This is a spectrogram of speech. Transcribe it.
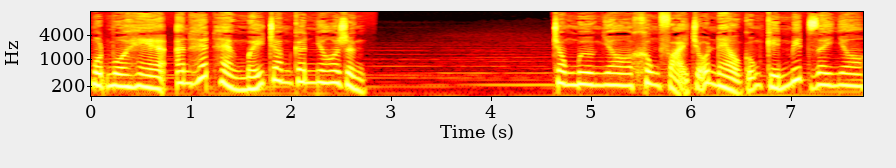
Một mùa hè ăn hết hàng mấy trăm cân nho rừng. Trong mương nho không phải chỗ nào cũng kín mít dây nho,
